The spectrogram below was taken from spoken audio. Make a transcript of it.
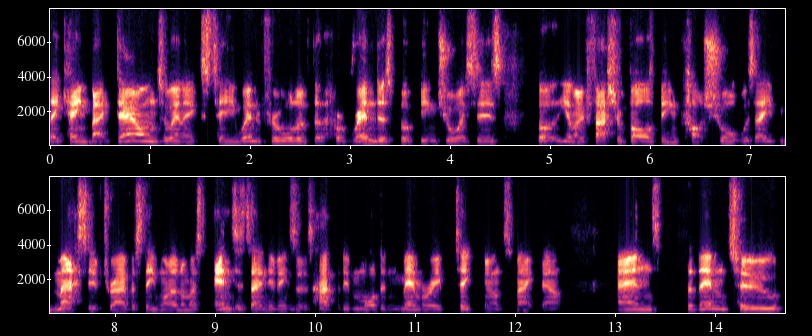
They came back down to NXT, went through all of the horrendous booking choices. But you know, Fashion Files being cut short was a massive travesty. One of the most entertaining things that has happened in modern memory, particularly on SmackDown. And for them to,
